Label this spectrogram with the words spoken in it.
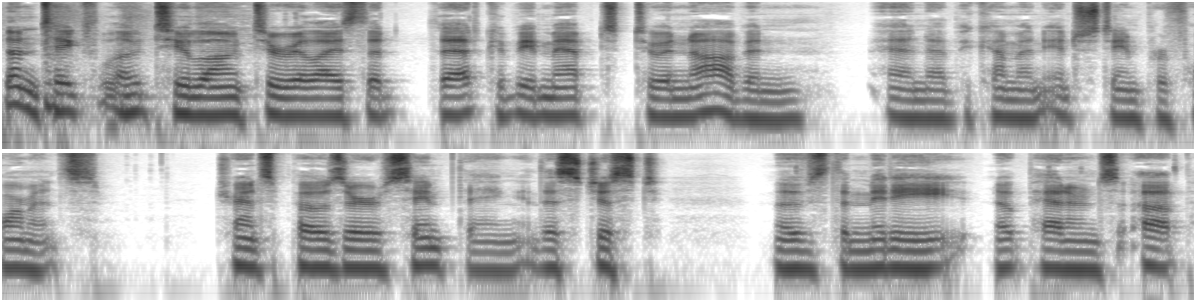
doesn't take too long to realize that that could be mapped to a knob and and uh, become an interesting performance. Transposer, same thing. This just moves the MIDI note patterns up.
